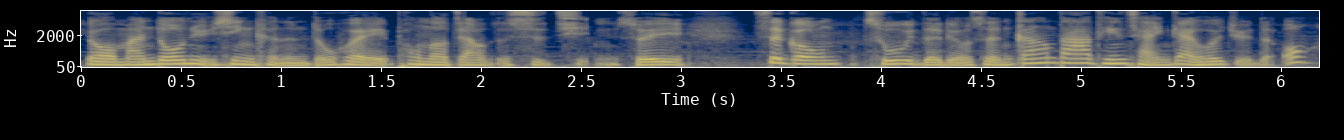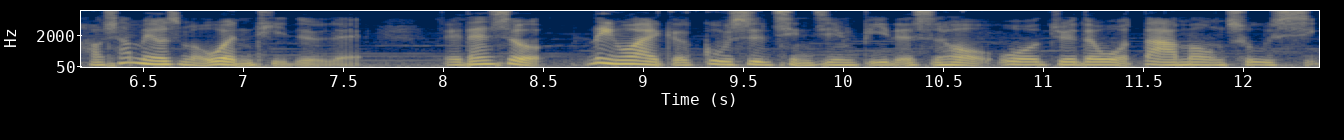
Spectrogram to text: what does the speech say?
有蛮多女性可能都会碰到这样的事情，所以社工处理的流程，刚刚大家听起来应该也会觉得，哦，好像没有什么问题，对不对？对，但是我另外一个故事情境 B 的时候，我觉得我大梦初醒。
